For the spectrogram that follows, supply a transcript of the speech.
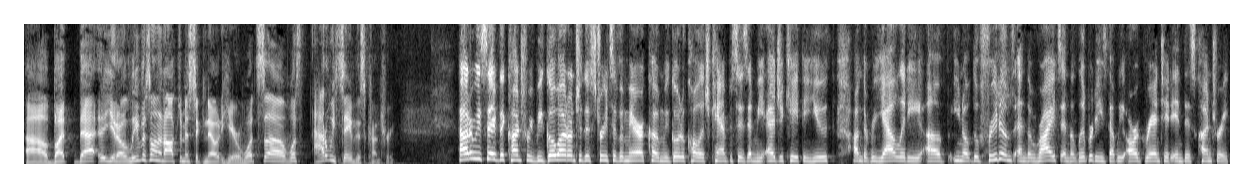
uh, but that you know, leave us on an optimistic note here. What's uh, what's how do we save this country? How do we save the country? We go out onto the streets of America and we go to college campuses and we educate the youth on the reality of, you know, the freedoms and the rights and the liberties that we are granted in this country.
